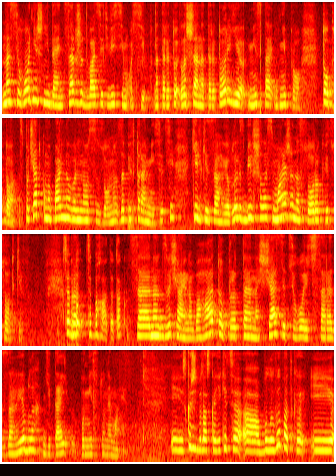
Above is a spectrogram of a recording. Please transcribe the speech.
На сьогоднішній день це вже 28 осіб на територ... лише на території міста Дніпро. Тобто, з початком опалювального сезону за півтора місяці кількість загиблих збільшилась майже на 40%. Це, Про- це багато, так? Це надзвичайно багато, проте, на щастя, цьогоріч серед загиблих дітей по місту немає. І скажіть, будь ласка, які це були випадки і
